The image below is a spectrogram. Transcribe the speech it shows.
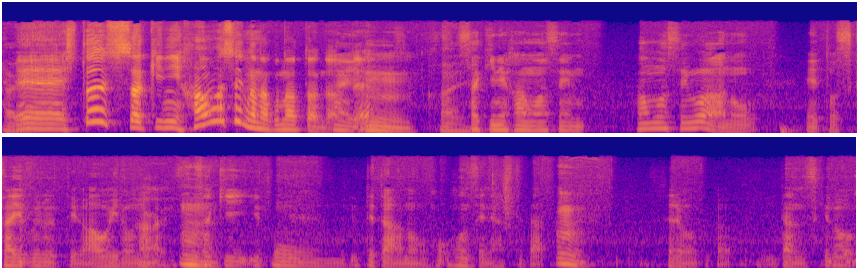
はい。えー一足先に阪和線がなくなったんだって？はい。うん。はい。先に阪和線阪和線はあの、えっとスカイブルーっていう青色の、はい。うんさっき言ってたあのほ本線に走ってたうん。車両とかいたんですけど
